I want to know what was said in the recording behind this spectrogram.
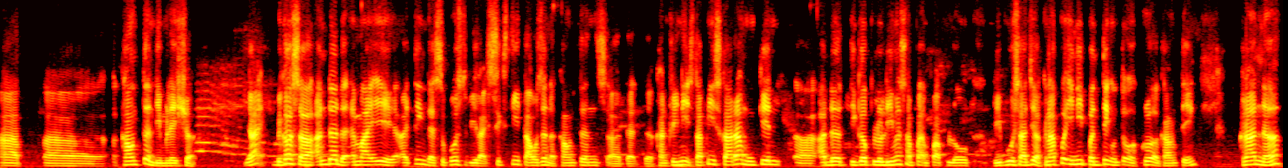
uh, uh, accountant di Malaysia. Yeah, because uh, under the MIA, I think there's supposed to be like 60,000 accountants uh, that the country needs. Tapi sekarang mungkin uh, ada 35 sampai 40 ribu saja. Kenapa ini penting untuk accrual accounting? Kerana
